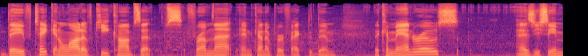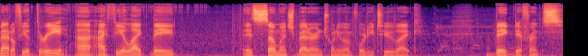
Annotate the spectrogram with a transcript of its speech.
they've taken a lot of key concepts from that and kind of perfected them. The command rose, as you see in Battlefield 3, uh, I feel like they it's so much better in 2142. Like, big difference.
